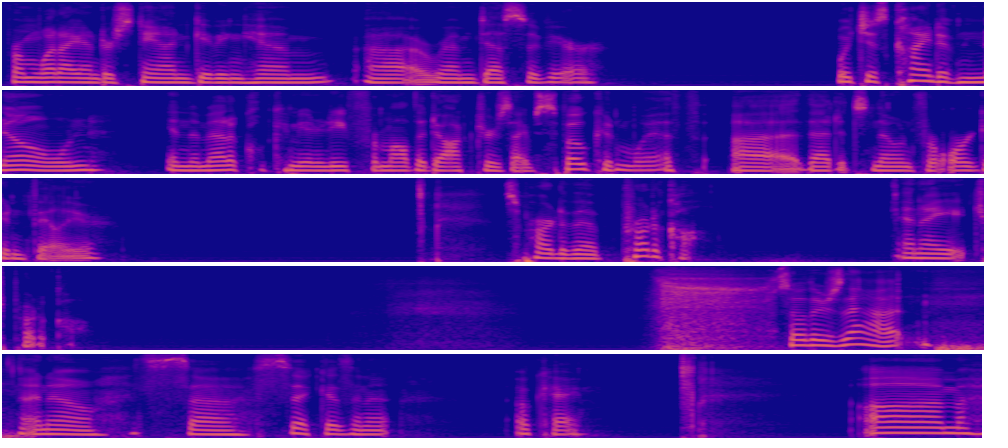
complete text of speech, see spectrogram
from what I understand, giving him uh, remdesivir, which is kind of known in the medical community from all the doctors I've spoken with uh, that it's known for organ failure. It's part of the protocol, NIH protocol. So there's that. I know. It's uh, sick, isn't it? Okay. Um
